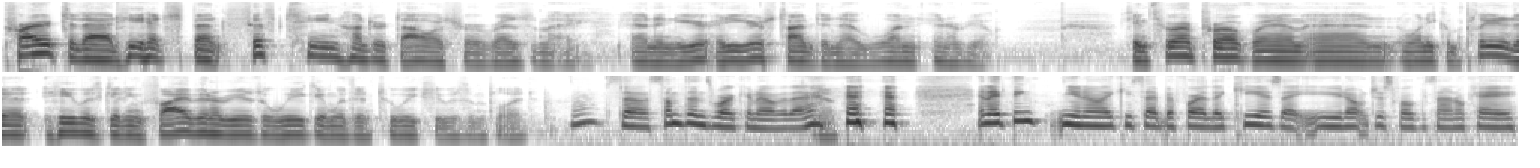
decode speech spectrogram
Prior to that, he had spent fifteen hundred dollars for a resume, and in a year, a year's time, didn't have one interview. Came through our program, and when he completed it, he was getting five interviews a week, and within two weeks, he was employed. Mm, So something's working over there. and I think, you know, like you said before, the key is that you don't just focus on, okay,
